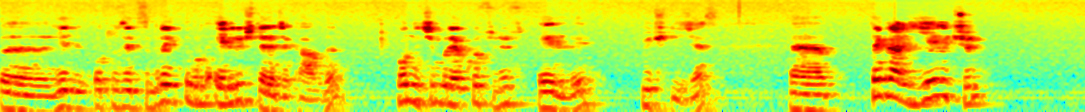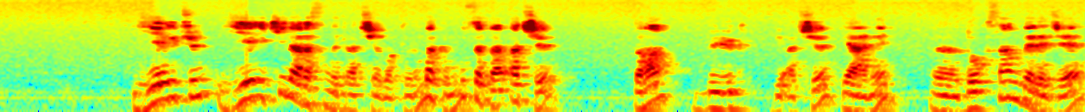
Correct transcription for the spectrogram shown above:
37'si buraya gitti. Burada 53 derece kaldı. Onun için buraya kosinüs 53 diyeceğiz. Ee, tekrar y3'ün y3'ün y2 ile arasındaki açıya bakıyorum. Bakın bu sefer açı daha büyük bir açı. Yani 90 derece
